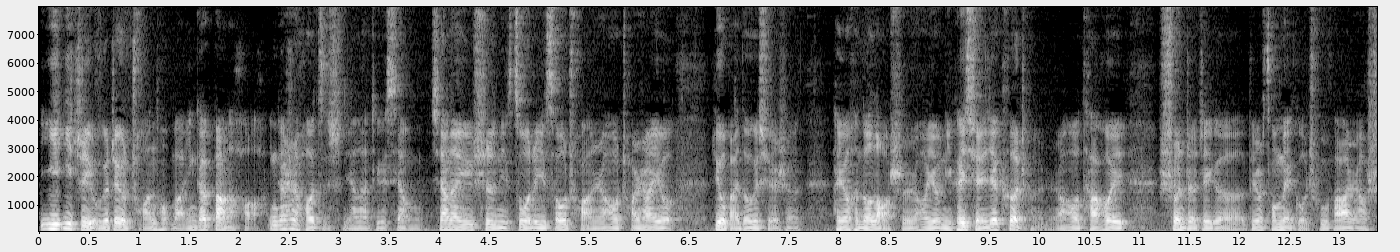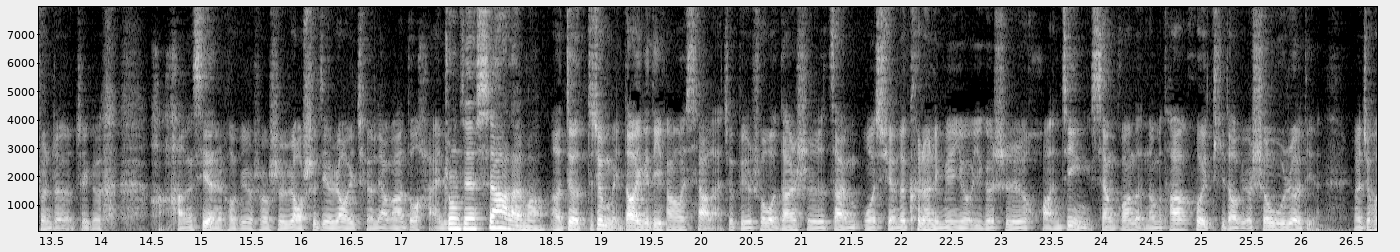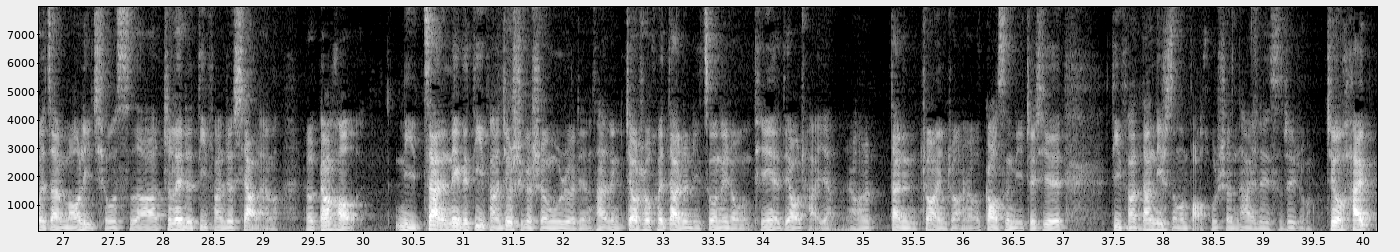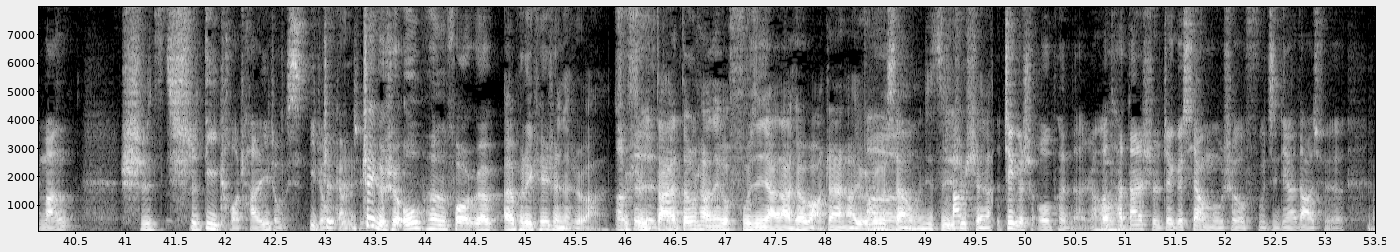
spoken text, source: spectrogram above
一一直有个这个传统吧，应该办了好，应该是好几十年了。这个项目相当于是你坐着一艘船，然后船上有六百多个学生，还有很多老师，然后有你可以选一些课程，然后他会顺着这个，比如从美国出发，然后顺着这个航 航线，然后比如说是绕世界绕一圈两万多海里，中间下来吗？啊，就就每到一个地方会下来。就比如说我当时在我选的课程里面有一个是环境相关的，那么他会提到比如生物热点。然后就会在毛里求斯啊之类的地方就下来嘛，然后刚好你在的那个地方就是个生物热点，他那个教授会带着你做那种田野调查一样，然后带着你转一转，然后告诉你这些地方当地是怎么保护生态，类似这种，就还蛮。实实地考察的一种一种感觉，这个是 open for application 的是吧？就是大家登上那个弗吉尼亚大学网站上有这个项目，你自己去申。这个是 open 的，然后他当时这个项目是和弗吉尼亚大学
